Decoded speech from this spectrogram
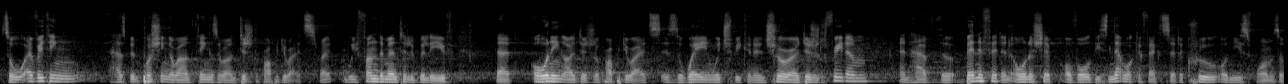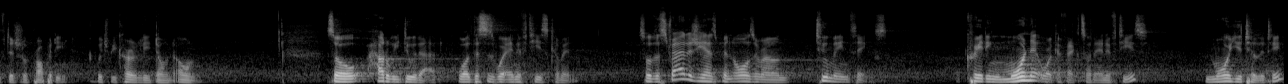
So everything has been pushing around things around digital property rights, right? We fundamentally believe that owning our digital property rights is the way in which we can ensure our digital freedom and have the benefit and ownership of all these network effects that accrue on these forms of digital property, which we currently don't own. So how do we do that? Well, this is where NFTs come in. So the strategy has been always around two main things. Creating more network effects on NFTs, more utility,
